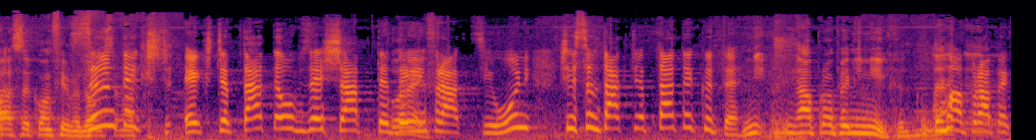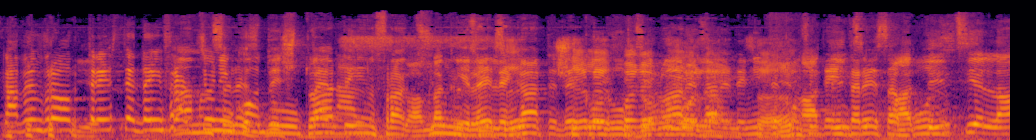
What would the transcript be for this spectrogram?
Poate să confirme, domnul Sunt senator. ex- exceptate 87 Corect. de infracțiuni și sunt acceptate câte? Ni- aproape nimic. Cum aproape? Că avem vreo 300 de Am infracțiuni în înțeles, codul deci toate penal. infracțiunile Doamna legate de cele corupție, fără luare nuanță. de demite, conflict de interes, abuz, atenție la,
